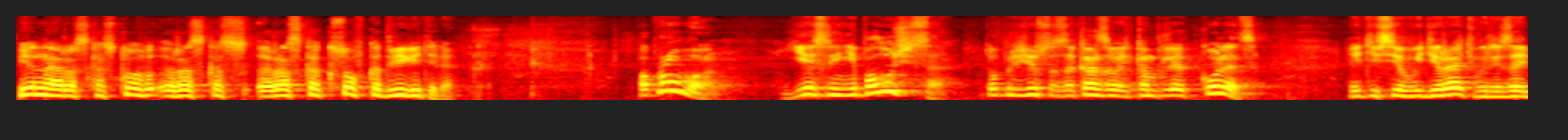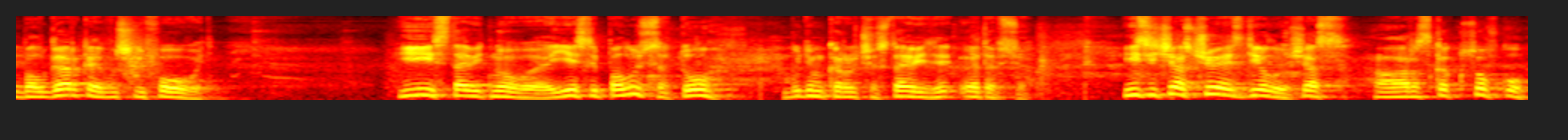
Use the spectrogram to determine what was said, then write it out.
Пенная раскоско... раскос... раскоксовка двигателя. Попробуем. Если не получится, то придется заказывать комплект колец. Эти все выдирать, вырезать болгаркой, вышлифовывать. И ставить новое. Если получится, то будем, короче, ставить это все. И сейчас что я сделаю? Сейчас а, раскоксовку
